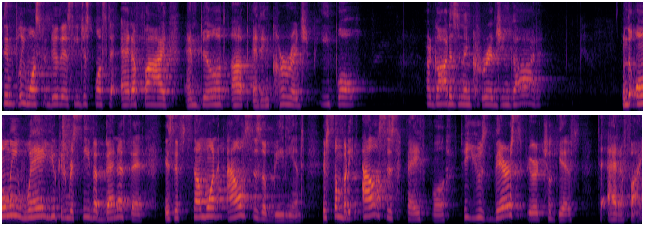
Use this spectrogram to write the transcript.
simply wants to do this. He just wants to edify and build up and encourage people. Our God is an encouraging God. And the only way you can receive a benefit is if someone else is obedient, if somebody else is faithful to use their spiritual gifts to edify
